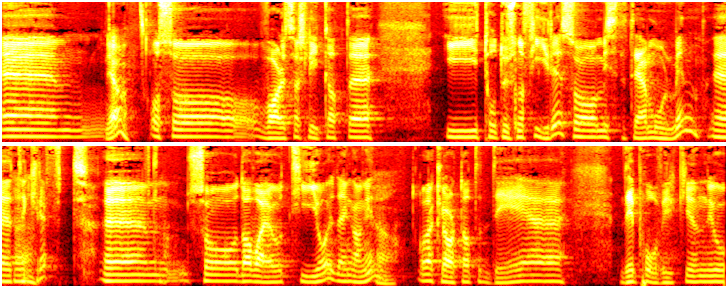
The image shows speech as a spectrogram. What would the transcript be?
Ja. Og så var det så slik at i 2004 så mistet jeg moren min til kreft. Så da var jeg jo ti år den gangen. Ja. Og det er klart at det det påvirker en jo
